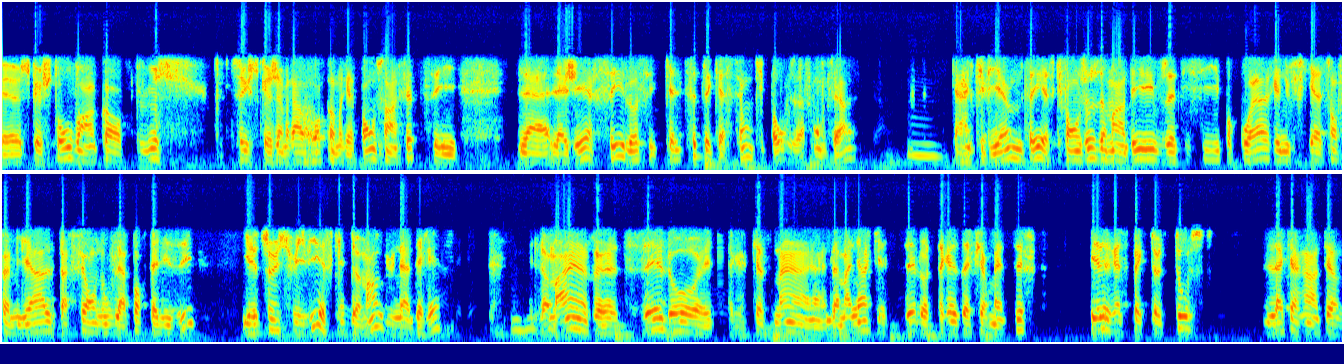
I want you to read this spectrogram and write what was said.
euh, ce que je trouve encore plus, tu ce que j'aimerais avoir comme réponse, en fait, c'est la, GRC, là, c'est quel type de questions qu'ils posent à la frontière? Hmm. Quand ils viennent, tu est-ce qu'ils font juste demander, vous êtes ici, pourquoi? Réunification familiale, parfait, on ouvre la porte, allez-y. Y a-t-il un suivi? Est-ce qu'ils demandent une adresse? Hmm. Le maire euh, disait, là, quasiment, de la manière qu'il disait, là, très affirmatif, ils respectent tous la quarantaine.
